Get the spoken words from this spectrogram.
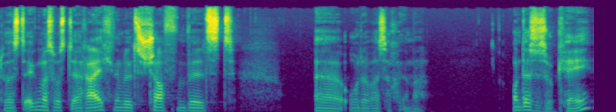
Du hast irgendwas, was du erreichen willst, schaffen willst, äh, oder was auch immer. Und das ist okay,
